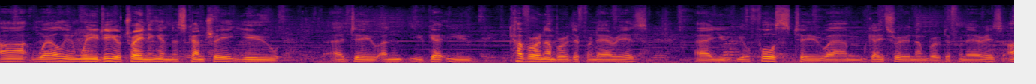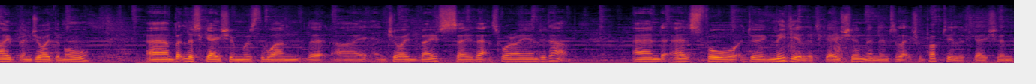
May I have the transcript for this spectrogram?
Uh, well, when you do your training in this country, you uh, do and you get you cover a number of different areas. Uh, you, are forced to um, go through a number of different areas. I enjoyed them all, um, but litigation was the one that I enjoyed most, so that's where I ended up. And as for doing media litigation and intellectual property litigation,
